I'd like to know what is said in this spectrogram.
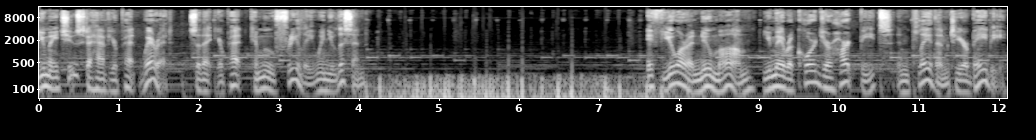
You may choose to have your pet wear it so that your pet can move freely when you listen. If you are a new mom, you may record your heartbeats and play them to your baby.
